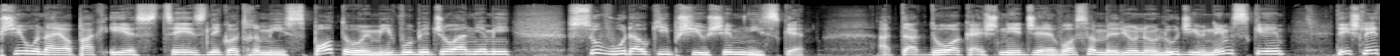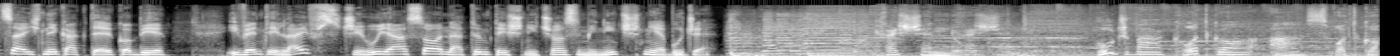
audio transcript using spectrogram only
Přirunajo pak ESC z niekotrymi sportowymi wubědžovaniami sú wudawki přiwšim niskie. A tak długo kaž niedzie 8 milionów ludzi w Niemskiej, tež leca ich nekak telko bie. Eventy live zčihuja so na tym tež ničo zmienić nie bude. Crescendo. Hudźba krótko a słodko.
